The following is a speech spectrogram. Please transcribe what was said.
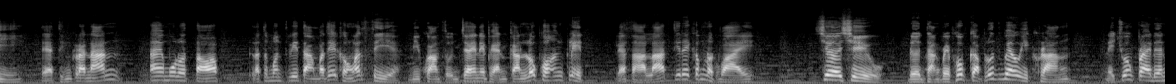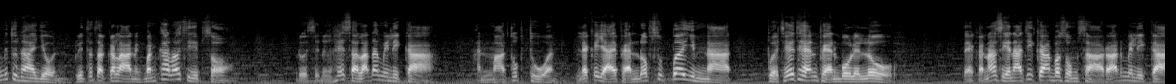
นี้ แต่ถึงกระนั้นนายโมโลตอฟรัฐมนตรีต่างประเทศของรัสเซียมีความสนใจในแผนการลบของอังกฤษ และสหรัฐที่ได้กำหนดไว้ เชอร์ชิลเดินทางไปพบกับรูสเวลล์อีกครั้ง ในช่วงปลายเดือนมิถุนายนคริสตศักราช1942 โดยเสนอให้สหรัฐอเมริกา หันมาทบทวน และขยายแผนรบซูเปอร์ยิมนาสเพื่อใช้แทนแผนโบเลโล แต่คณะเสนาธิการผสมสหรัฐอเมริกา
